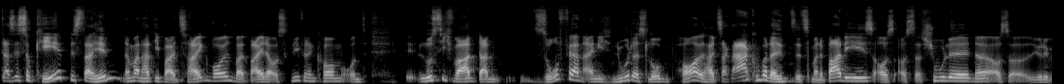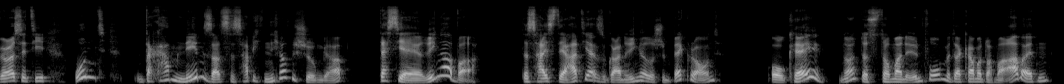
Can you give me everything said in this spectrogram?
das ist okay bis dahin. Ne? Man hat die beiden zeigen wollen, weil beide aus Cleveland kommen. Und äh, lustig war dann insofern eigentlich nur, dass Logan Paul halt sagt: Ah, guck mal, da hinten sitzen meine Buddies aus, aus der Schule, ne, aus der University. Und da kam ein Nebensatz, das habe ich nicht auf dem Schirm gehabt, dass er ja Ringer war. Das heißt, der hat ja sogar einen ringerischen Background. Okay, ne, das ist doch mal eine Info, mit der kann man doch mal arbeiten.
